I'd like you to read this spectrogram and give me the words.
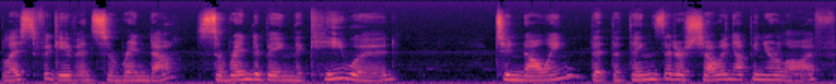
Bless, forgive, and surrender surrender being the key word to knowing that the things that are showing up in your life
